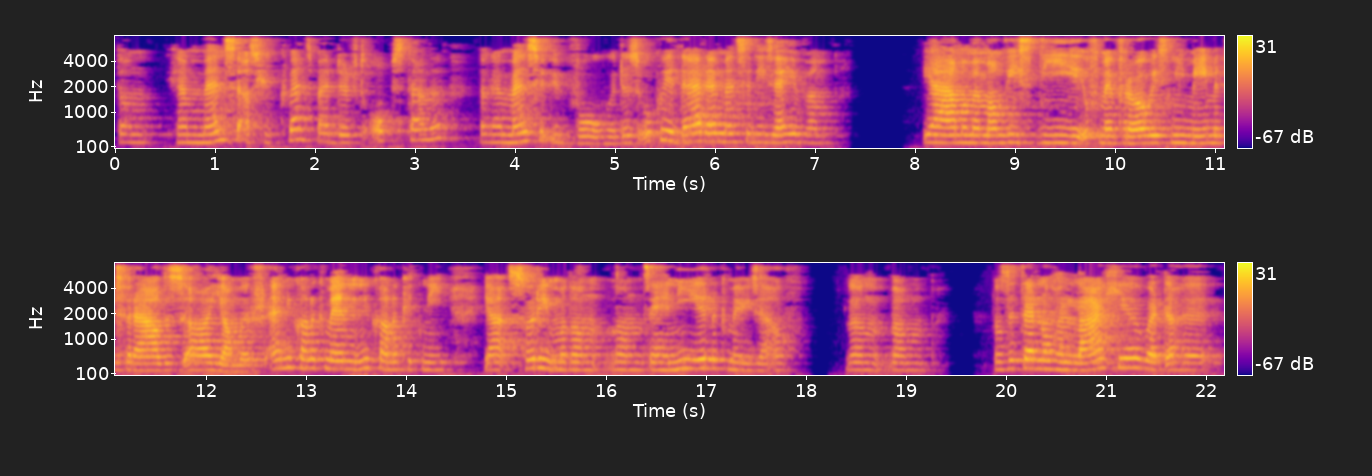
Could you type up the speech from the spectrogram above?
dan gaan mensen, als je kwetsbaar durft opstellen, dan gaan mensen u volgen. Dus ook weer daar, hè, mensen die zeggen van, ja, maar mijn man die is die, of mijn vrouw is niet mee met het verhaal, dus ah, jammer. En nu kan ik mijn, nu kan ik het niet. Ja, sorry, maar dan, dan zijn je niet eerlijk met jezelf. Dan, dan, dan zit daar nog een laagje waar dat je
